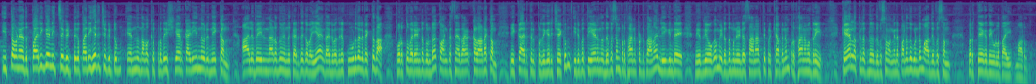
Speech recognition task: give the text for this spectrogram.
ഇത്തവണ അത് പരിഗണിച്ച് കിട്ടുക പരിഹരിച്ച് കിട്ടും എന്ന് നമുക്ക് പ്രതീക്ഷിക്കാൻ കഴിയുന്ന ഒരു നീക്കം ആലുവയിൽ നടന്നു എന്ന് കരുതുക വയ്യ. എന്തായാലും അതിന്റെ കൂടുതൽ വ്യക്തത പുറത്തു വരേണ്ടതുണ്ട്. കോൺഗ്രസ് നേതാക്കളടക്കം ഇക്കാര്യത്തിൽ പ്രതികരിച്ചേക്കും. ഇരുപത്തിയേഴെന്ന ദിവസം പ്രധാനപ്പെട്ടതാണ് ലീഗിന്റെ നേതൃയോഗം. ഇടതുമുന്നണിയുടെ സ്ഥാനാർത്ഥി പ്രഖ്യാപനം പ്രധാനമന്ത്രി കേരളത്തിലെത്തുന്ന ദിവസം. അങ്ങനെ പലതുകൊണ്ടും ആ ദിവസം പ്രത്യേകതയുള്ളതായി മാറുന്നു.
